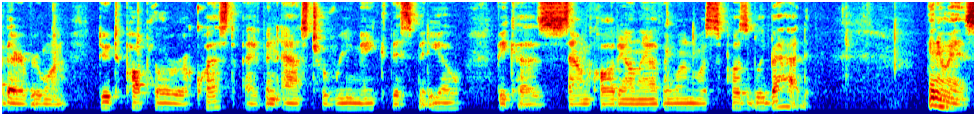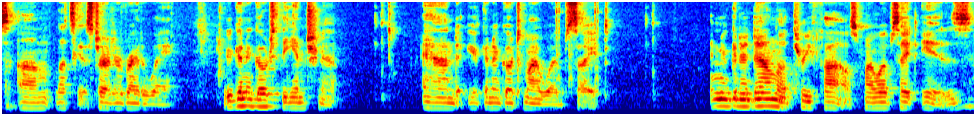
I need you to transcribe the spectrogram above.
there everyone. Due to popular request, I've been asked to remake this video because sound quality on the other one was supposedly bad. Anyways, um, let's get started right away. You're going to go to the internet, and you're going to go to my website, and you're going to download three files. My website is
